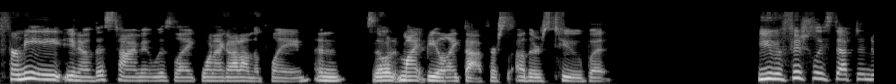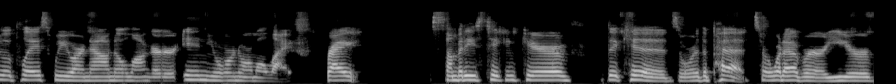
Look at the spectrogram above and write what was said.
for me, you know, this time it was like when I got on the plane. And so it might be like that for others too, but you've officially stepped into a place where you are now no longer in your normal life, right? Somebody's taking care of the kids or the pets or whatever. You're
